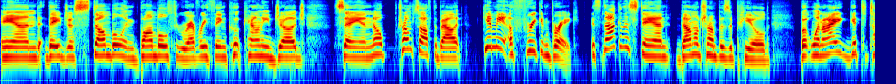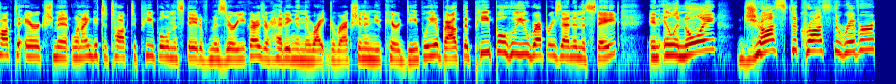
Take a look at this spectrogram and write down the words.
and they just stumble and bumble through everything. Cook County judge saying, nope, Trump's off the ballot. Give me a freaking break. It's not going to stand. Donald Trump has appealed. But when I get to talk to Eric Schmitt, when I get to talk to people in the state of Missouri, you guys are heading in the right direction and you care deeply about the people who you represent in the state. In Illinois, just across the river,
